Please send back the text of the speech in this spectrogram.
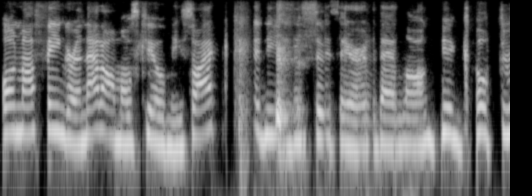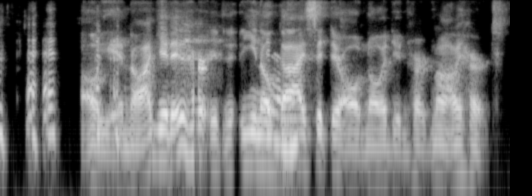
on my finger, and that almost killed me. So I couldn't even sit there that long and go through that. Oh yeah, no, I get it. It hurt. You know, Yeah. guys sit there. Oh no, it didn't hurt. No, it hurts.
